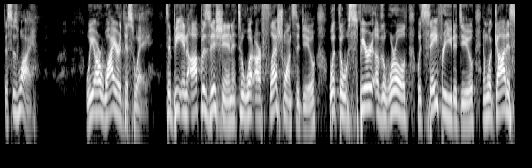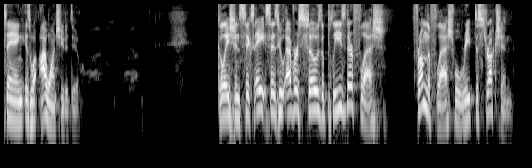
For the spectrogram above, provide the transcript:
this is why. We are wired this way to be in opposition to what our flesh wants to do, what the spirit of the world would say for you to do, and what God is saying is what I want you to do. Galatians 6 8 says, Whoever sows to please their flesh from the flesh will reap destruction.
